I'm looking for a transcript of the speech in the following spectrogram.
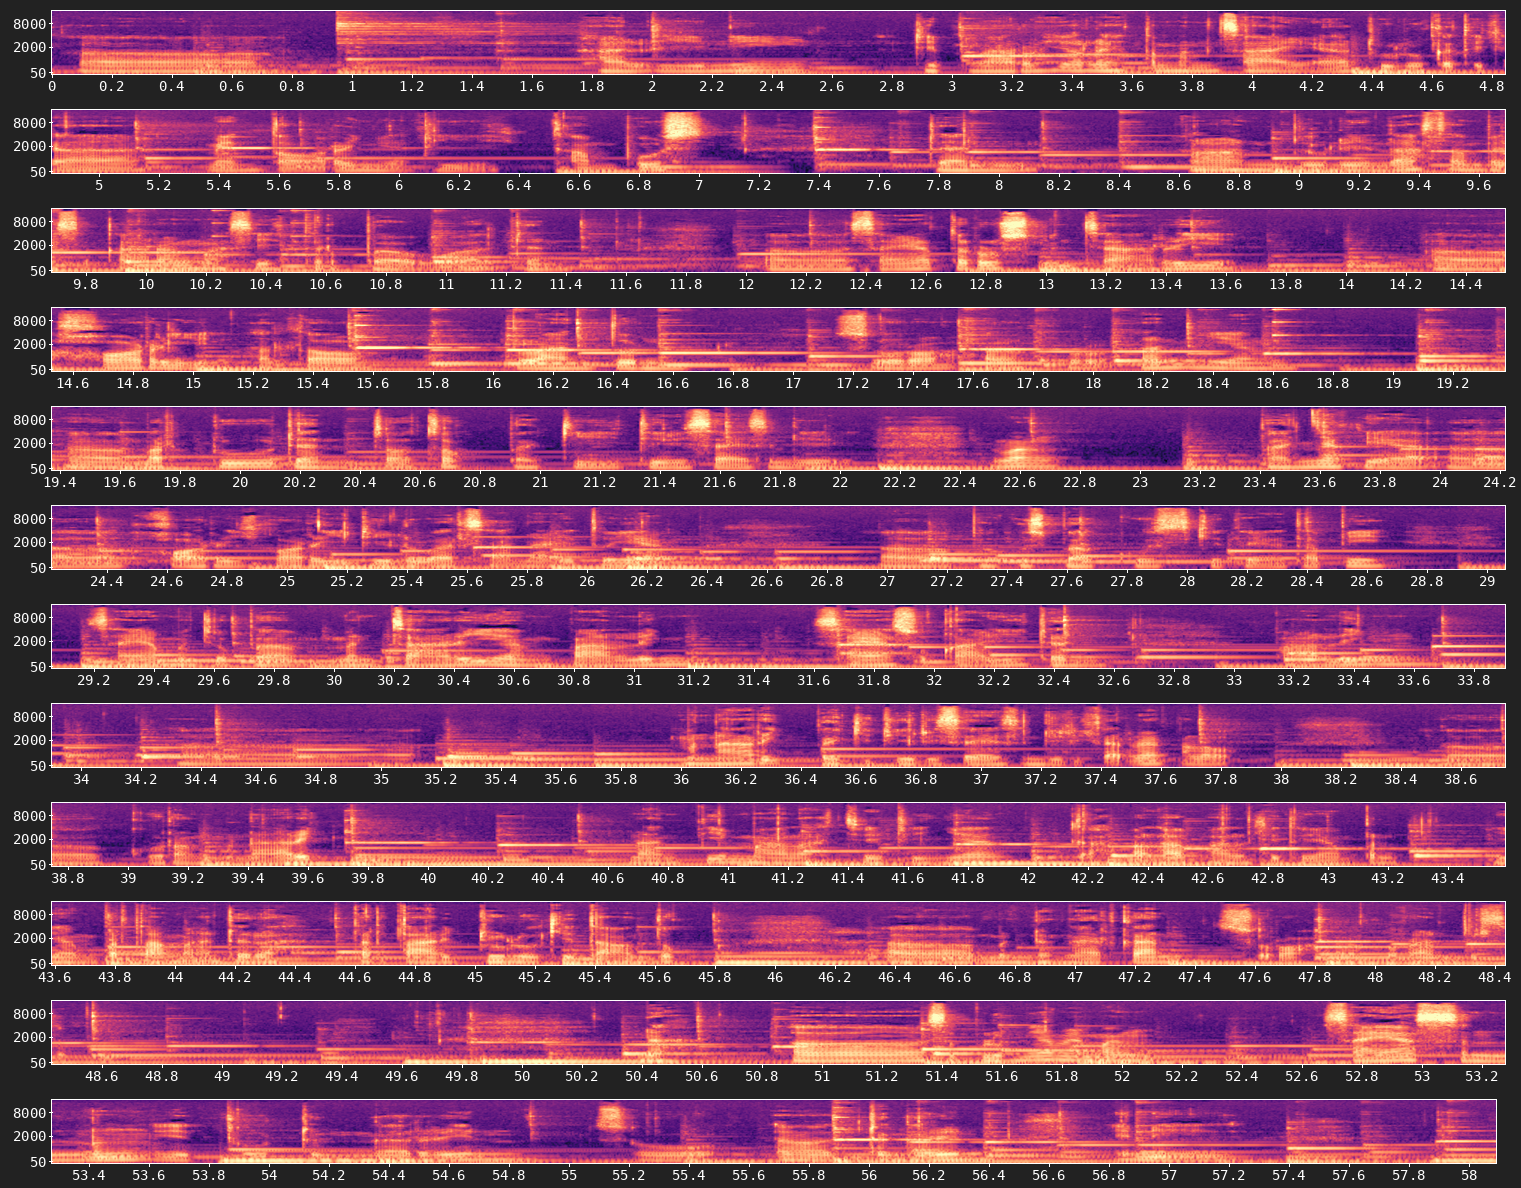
uh, hal ini dipengaruhi oleh teman saya dulu ketika mentoring ya di kampus dan alhamdulillah sampai sekarang masih terbawa dan uh, saya terus mencari uh, khori atau pelantun surah Al-Quran yang uh, merdu dan cocok bagi diri saya sendiri. Memang banyak ya khori-khori di luar sana itu yang bagus-bagus uh, gitu ya, tapi saya mencoba mencari yang paling saya sukai dan paling uh, menarik bagi diri saya sendiri. Karena kalau uh, kurang menarik nanti malah jadinya gak hafal-hafal gitu. Yang pen yang pertama adalah tertarik dulu kita untuk uh, mendengarkan surah Al-Quran tersebut. Nah uh, sebelumnya memang saya seneng itu dengerin so uh, dengerin ini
